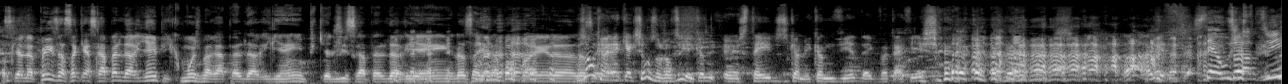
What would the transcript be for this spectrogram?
Parce que le pire, c'est ça qu'elle se rappelle de rien puis que moi, je me rappelle de rien puis que lui se rappelle de rien. Là, ça irait pas bien, là. Là, Nous, on c'est- connaît quelque chose aujourd'hui, il y a comme un stage du Comic Con vide avec votre affiche. C'était aujourd'hui.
